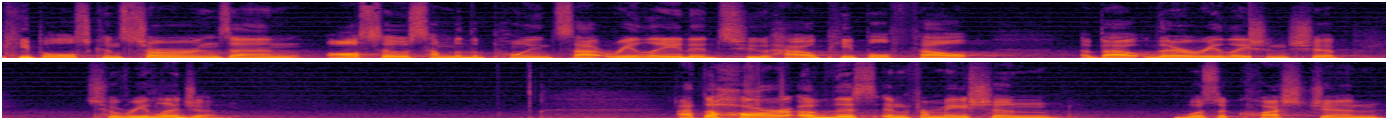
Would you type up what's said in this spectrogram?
people's concerns and also some of the points that related to how people felt about their relationship to religion. At the heart of this information was a question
